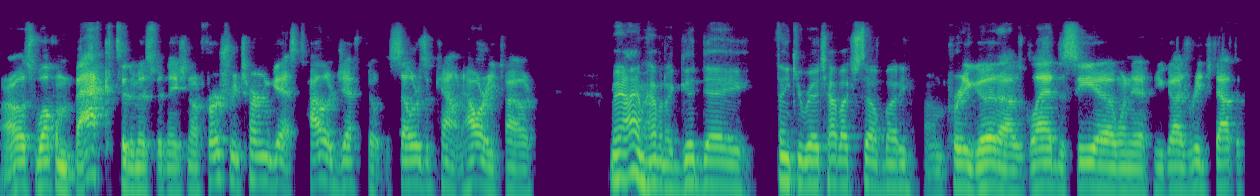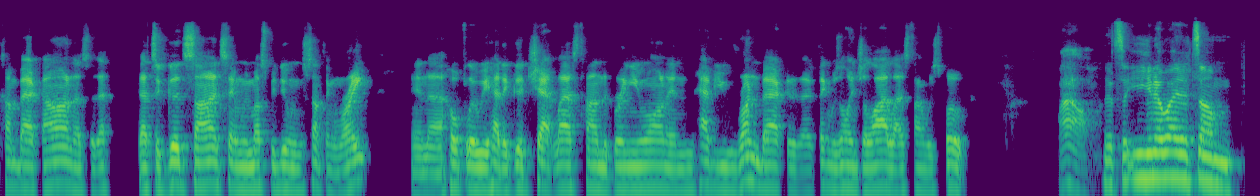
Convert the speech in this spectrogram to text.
All right, let's welcome back to the Misfit Nation our first return guest, Tyler Jeffcoat, the seller's accountant. How are you, Tyler? Man, I am having a good day. Thank you, Rich. How about yourself, buddy? I'm pretty good. I was glad to see uh, when you, you guys reached out to come back on. I said that that's a good sign, saying we must be doing something right. And uh, hopefully, we had a good chat last time to bring you on and have you run back. I think it was only July last time we spoke. Wow, that's a, you know what? It's um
